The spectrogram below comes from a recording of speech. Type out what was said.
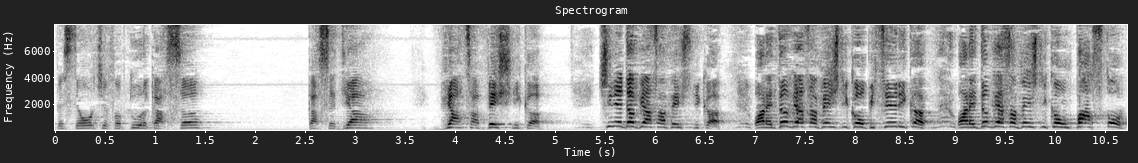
peste orice făptură ca să, ca să dea viața veșnică Cine dă viața veșnică? Oare dă viața veșnică o biserică? Oare dă viața veșnică un pastor?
